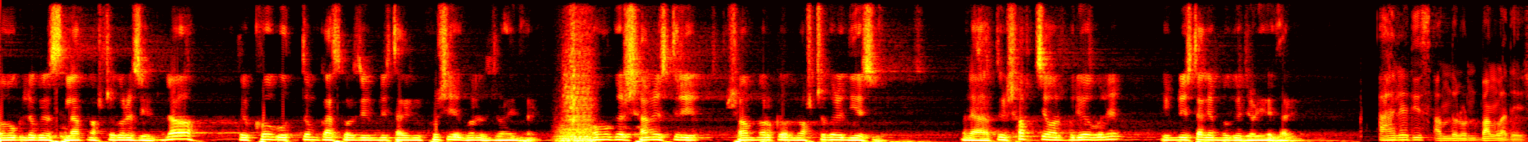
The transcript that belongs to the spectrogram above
অমুক লোকের সালাদ নষ্ট করেছি তুই খুব উত্তম কাজ করেছিস ইংলিশ তাকে খুশি বলে জয় ধরে অমুকের স্বামী স্ত্রী সম্পর্ক নষ্ট করে দিয়েছি। মানে তুই সবচেয়ে আমার প্রিয় বলে ইংলিশ তাকে বুকে জড়িয়ে ধরে। আহলেদিস আন্দোলন বাংলাদেশ।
